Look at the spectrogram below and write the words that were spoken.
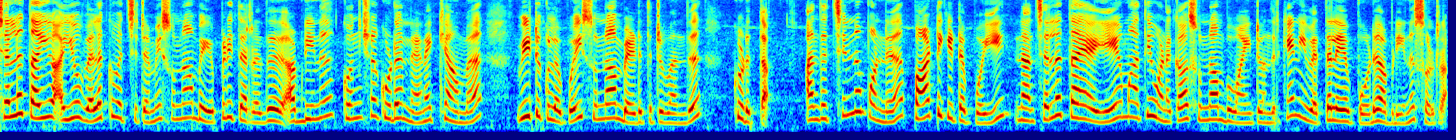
செல்லத்தாயும் ஐயோ விளக்கு வச்சிட்டமே சுண்ணாம்பை எப்படி தர்றது? அப்படின்னு கொஞ்சம் கூட நினைக்காம வீட்டுக்குள்ளே போய் சுண்ணாம்பை எடுத்துகிட்டு வந்து கொடுத்தா. அந்த சின்ன பொண்ணு பாட்டிக்கிட்ட போய் நான் செல்லத்தாயை ஏமாற்றி உனக்காக சுண்ணாம்பு வாங்கிட்டு வந்திருக்கேன் நீ வெத்தலையை போடு அப்படின்னு சொல்கிறா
